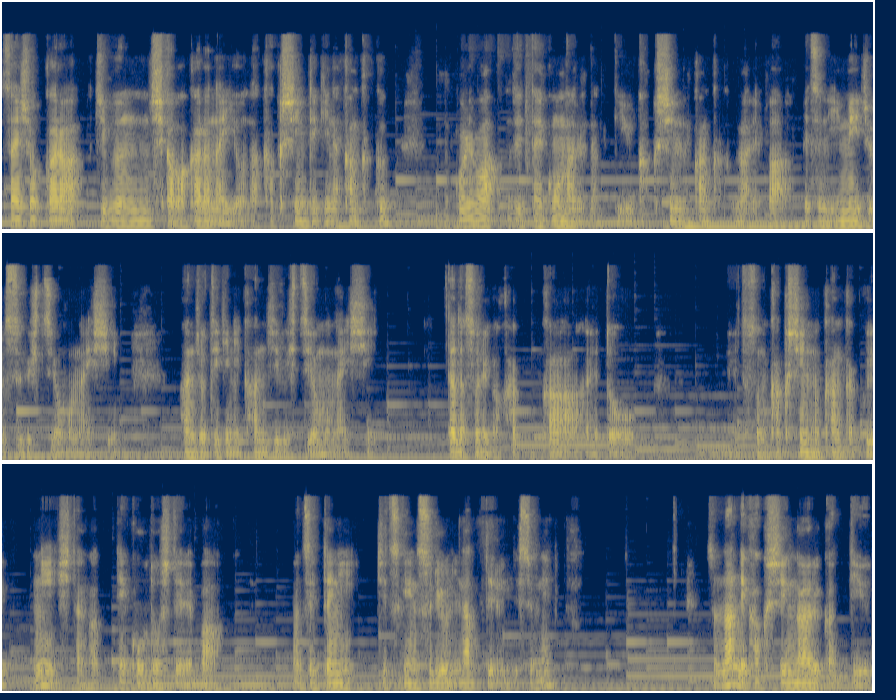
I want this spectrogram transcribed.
最初から自分しかわからないような革新的な感覚。これは絶対こうなるなっていう革新の感覚があれば、別にイメージをする必要もないし、感情的に感じる必要もないし、ただそれがか、かえっと、えっと、その革新の感覚に従って行動していれば、まあ、絶対に実現するようになってるんですよね。それなんで確信があるかっていう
